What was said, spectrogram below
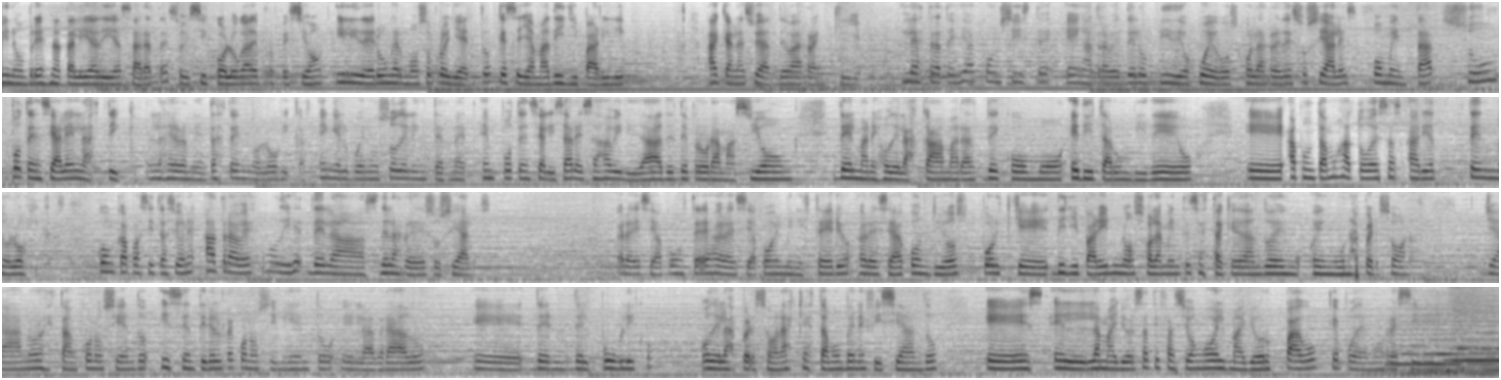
Mi nombre es Natalia Díaz Zárate, soy psicóloga de profesión y lidero un hermoso proyecto que se llama DigiParty acá en la ciudad de Barranquilla. La estrategia consiste en a través de los videojuegos o las redes sociales fomentar su potencial en las TIC, en las herramientas tecnológicas, en el buen uso del Internet, en potencializar esas habilidades de programación, del manejo de las cámaras, de cómo editar un video. Eh, apuntamos a todas esas áreas tecnológicas con capacitaciones a través, como dije, de las, de las redes sociales. Agradecida con ustedes, agradecida con el ministerio, agradecida con Dios, porque Digipari no solamente se está quedando en, unas personas, ya nos están conociendo y sentir el reconocimiento, el agrado eh, del, público o de las personas que estamos beneficiando es la mayor satisfacción o el mayor pago que podemos recibir.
